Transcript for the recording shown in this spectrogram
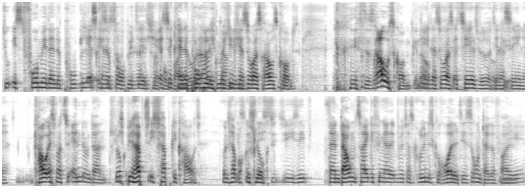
Du isst vor mir deine Popel. Ich esse Es keine doch Popel. bitte Ich esse keine Popel. oder? Ich möchte nicht, dass sowas rauskommt. Dass es rauskommt, genau. Nee, dass sowas erzählt wird in der Okay. Szene. Kau erst mal zu Ende und dann schluck. Ich, bin, hab, ich hab gekaut. Und ich habe auch geschluckt. Ich, ich, ich, dein Daumenzeigefinger wird was Grünes gerollt, ist runtergefallen. Nee.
